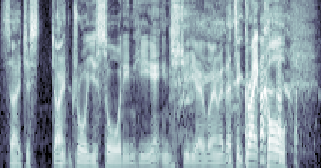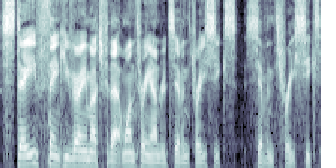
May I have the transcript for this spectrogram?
So just don't draw your sword in here in Studio Luma. That's a great call, Steve. Thank you very much for that. 1300 736 736.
